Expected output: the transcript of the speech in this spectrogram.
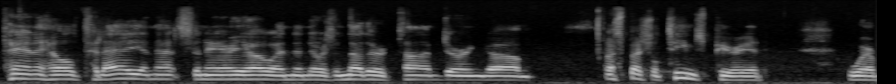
Tannehill today in that scenario, and then there was another time during um, a special teams period where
